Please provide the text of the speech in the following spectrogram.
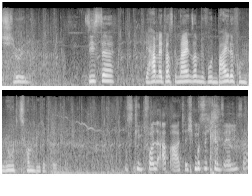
Schön. Siehste, wir haben etwas gemeinsam. Wir wurden beide vom Blutzombie getötet. Das klingt voll abartig, muss ich ganz ehrlich sagen.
